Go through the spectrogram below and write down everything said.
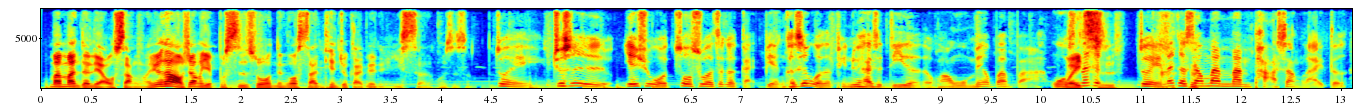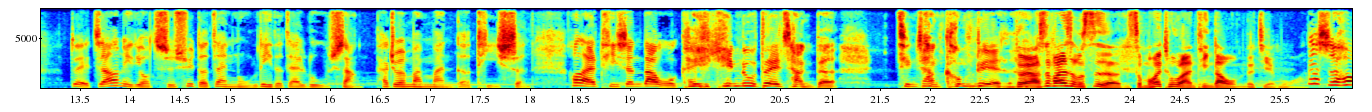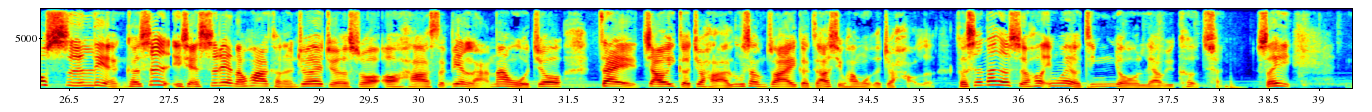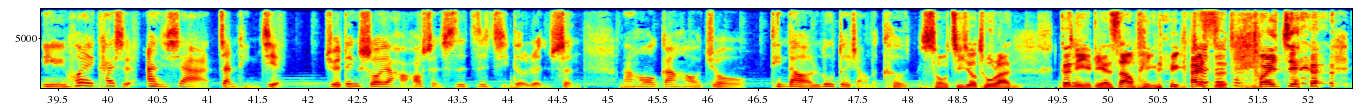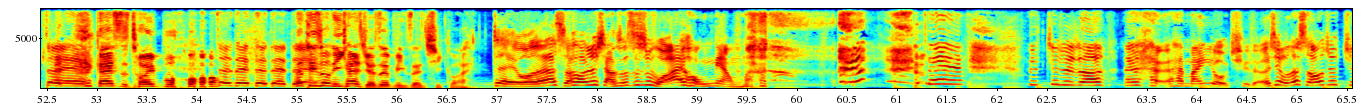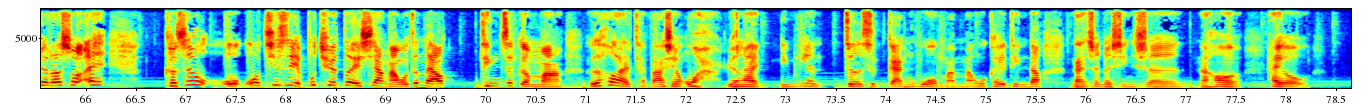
慢慢的疗伤啊。因为他好像也不是说能够三天就改变你一生或是什么的。对，就是也许我做出了这个改变，可是我的频率还是低了的话，我没有办法我、那个、维持。对，那个是要慢慢爬上来的。对，只要你有持续的在努力的在路上，它就会慢慢的提升。后来提升到我可以听陆队长的情场攻略了。对啊，是发生什么事了？怎么会突然听到我们的节目啊？那时候失恋，可是以前失恋的话，可能就会觉得说，哦，好，随便啦，那我就再交一个就好了，路上抓一个，只要喜欢我的就好了。可是那个时候，因为有精油疗愈课程，所以你会开始按下暂停键。决定说要好好审视自己的人生，然后刚好就听到了陆队长的课，手机就突然跟你连上频率，开始推荐，对，开始推播，对对对对对。那听说你一开始觉得这个名字很奇怪，对，我那时候就想说，这是我爱红娘吗？对，就觉得哎，还还蛮有趣的，而且我那时候就觉得说，哎，可是我我其实也不缺对象啊，我真的要。听这个吗？可是后来才发现，哇，原来里面真的是干货满满。我可以听到男生的心声，然后还有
